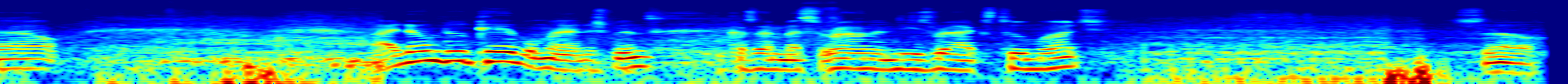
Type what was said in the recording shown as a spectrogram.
Now, I don't do cable management because I mess around in these racks too much. So,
